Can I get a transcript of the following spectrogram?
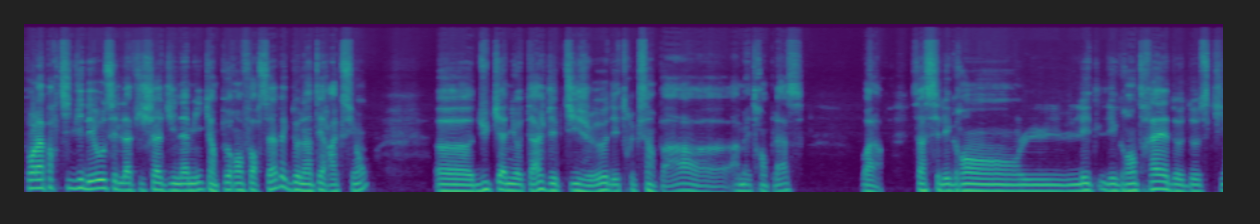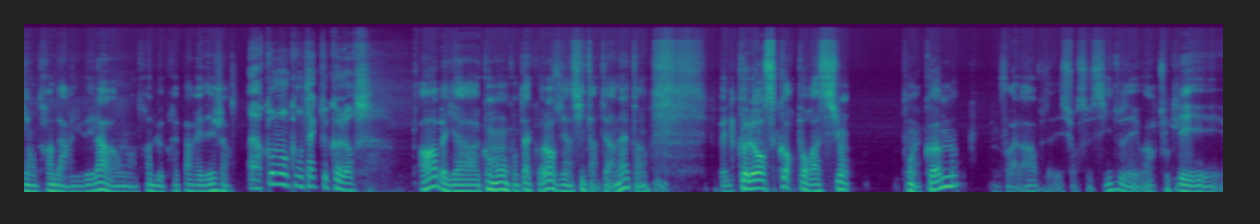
Pour la partie vidéo, c'est de l'affichage dynamique un peu renforcé avec de l'interaction. Euh, du cagnotage, des petits jeux, des trucs sympas euh, à mettre en place. Voilà, ça c'est les grands, les, grands traits de, ce qui est en train d'arriver là. On est en train de le préparer déjà. Alors comment on contacte Colors? Ah bah il y a comment on contacte Colors? Il y a un site internet, hein, s'appelle colorscorporation.com. Voilà, vous allez sur ce site, vous allez voir toutes les,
